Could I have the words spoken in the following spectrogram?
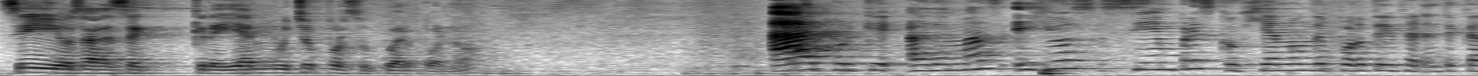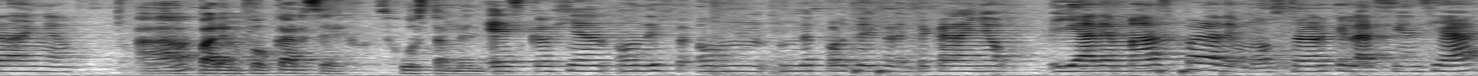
Sí, o sea, se creían mucho por su cuerpo, ¿no? Ay, porque además ellos siempre escogían un deporte diferente cada año. Ah, para enfocarse, justamente. Escogían un, un, un, deporte diferente cada año y además para demostrar que la ciencia,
